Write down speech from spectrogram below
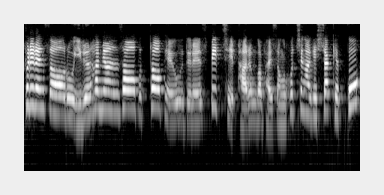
프리랜서로 일을 하면서부터 배우들의 스피치, 발음과 발성을 코칭하기 시작했고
